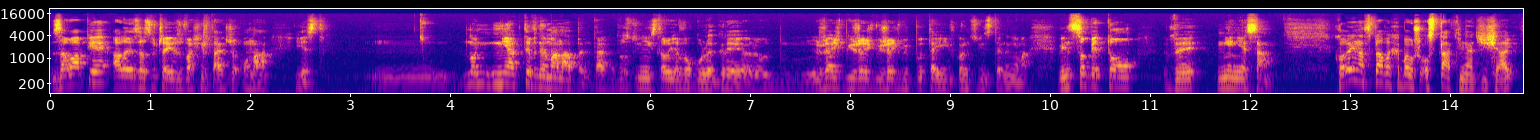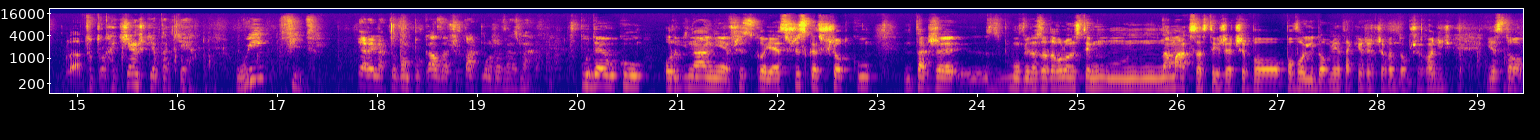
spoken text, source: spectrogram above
załapie, ale zazwyczaj jest właśnie tak, że ona jest mm, no, nieaktywny ma napęd, tak? Po prostu nie instaluje w ogóle gry, rzeźbi, rzeźbi, rzeźbi płytę i w końcu nic z tego nie ma. Więc sobie to wymienię sam. Kolejna sprawa, chyba już ostatnia dzisiaj, to trochę ciężkie takie. Wii Fit. Ja wiem jak to wam pokazać, że tak może wezmę. W pudełku, oryginalnie wszystko jest, wszystko jest w środku, także mówię, no zadowolony z tym mm, na maksa z tych rzeczy, bo powoli do mnie takie rzeczy będą przychodzić. Jest to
